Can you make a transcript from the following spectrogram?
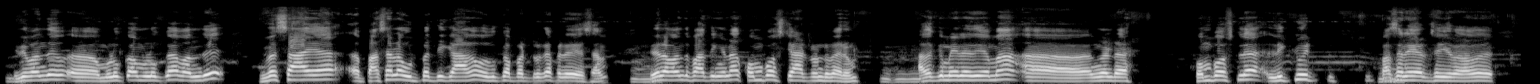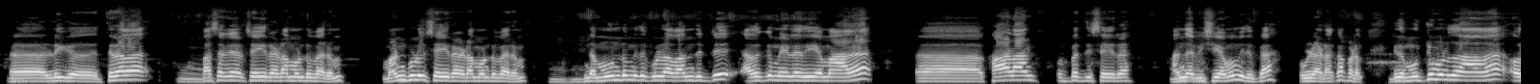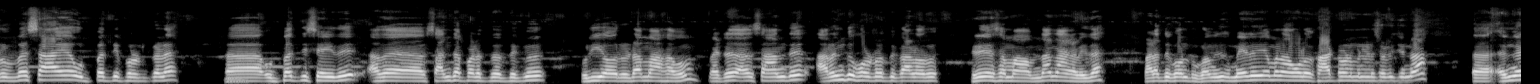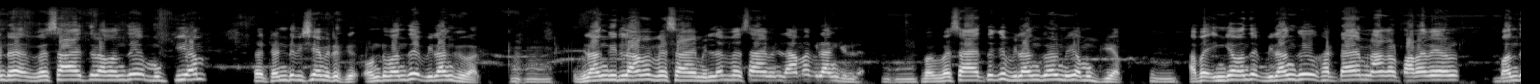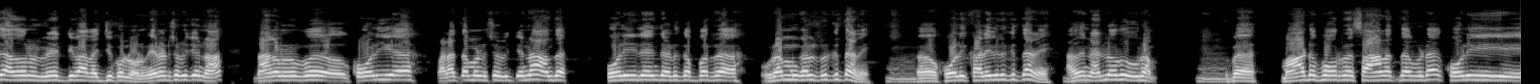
இது வந்து முழுக்க முழுக்க வந்து விவசாய பசல உற்பத்திக்காக ஒதுக்கப்பட்டிருக்க பிரதேசம். இதுல வந்து பாத்தீங்கன்னா கொம்போஸ்ட் யார்ட் ஒன்று வரும். அதுக்கு மேலதிகமா எங்களோட கொம்போஸ்ட்ல லிக்விட் பசலைகள் செய்யற திரவ. பசலைகள் செய்யற இடம் ஒன்று வரும் மண்புழு செய்யற இடம் ஒன்று வரும். இந்த மூன்றும் இதுக்குள்ள வந்துட்டு அதுக்கு மேலதிகமாக காளான் உற்பத்தி செய்யற அந்த. விஷயமும் இதுக்கு உள்ளடக்கப்படும். இது முற்றுமுழுதாக ஒரு விவசாய உற்பத்தி பொருட்களை உற்பத்தி செய்து அதை சந்தைப்படுத்துறதுக்கு உரிய ஒரு இடமாகவும் மற்றது அது சார்ந்து அறிந்து கொள்றதுக்கான ஒரு பிரதேசமாகவும் தான் நாங்கள் இதை வளர்த்து கொண்டிருக்கோம். இதுக்கு மேலதிகமாக நான் உங்களுக்கு காட்டணும் சொல்லி சொன்னா ஆஹ், எங்கள்ட விவசாயத்துல வந்து முக்கியம் ரெண்டு விஷயம் இருக்கு. ஒன்று வந்து விலங்குகள். விலங்கு இல்லாம விவசாயம் இல்லை விவசாயம் இல்லாம விலங்கு இல்லை. இப்ப விவசாயத்துக்கு விலங்குகள் மிக முக்கியம். அப்ப இங்க வந்து விலங்கு கட்டாயம் நாங்கள் பறவைகள் வந்து அதை ஒரு ரிலேட்டிவா வச்சுக்கொள்ளணும். என்னன்னு சொல்லி சொன்னா நாங்கள் ஒரு கோழியை வளர்த்தோம்னு சொல்லி சொன்னா அந்த கோழியில இருந்து எடுக்கப்படுற உரங்கள் இருக்குத்தானே? கோழி கழிவு இருக்குத்தானே? அது நல்ல ஒரு உரம். இப்ப மாடு போடுற சாணத்தை விட கோழி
